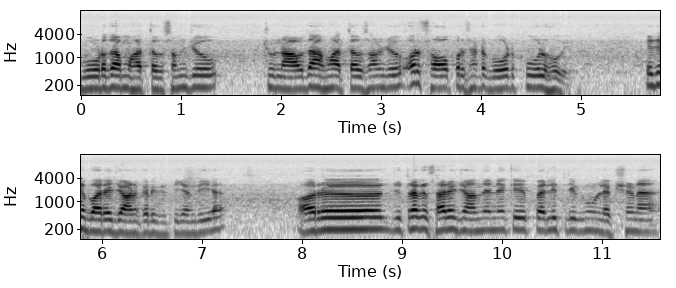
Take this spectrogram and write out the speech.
ਵੋਟ ਦਾ ਮਹੱਤਵ ਸਮਝੋ ਚੁਣਾਵ ਦਾ ਮਹੱਤਵ ਸਮਝੋ ਔਰ 100% ਵੋਟ ਪੂਲ ਹੋਵੇ। ਇਹਦੇ ਬਾਰੇ ਜਾਣਕਾਰੀ ਦਿੱਤੀ ਜਾਂਦੀ ਹੈ। ਔਰ ਜਿਸ ਤਰ੍ਹਾਂ ਕਿ ਸਾਰੇ ਜਾਣਦੇ ਨੇ ਕਿ ਪਹਿਲੀ ਤਰੀਕ ਨੂੰ ਇਲੈਕਸ਼ਨ ਹੈ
